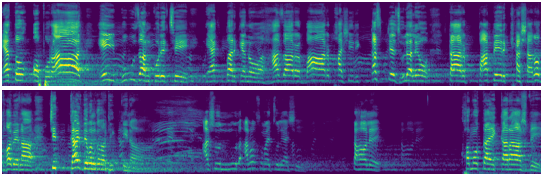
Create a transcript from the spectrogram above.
এত অপরাধ এই বুবুজান করেছে, একবার কেন হাজার বার ফাঁসির কাস্টে ঝুলালেও তার পাপের খেসারত হবে না। চিৎকার দেবেন কথা ঠিক কিনা আসুন, মূল আলোচনায় চলে আসি। তাহলে, ক্ষমতায় কারা আসবে?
